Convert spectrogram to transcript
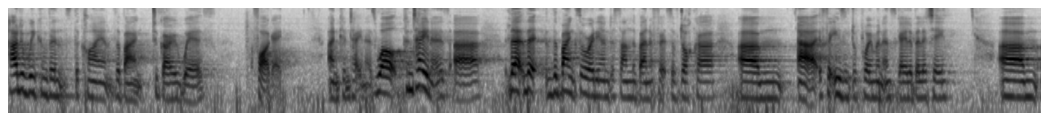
How did we convince the client, the bank, to go with Fargate and containers? Well, containers, uh, the, the, the, banks already understand the benefits of Docker um, uh, for ease of deployment and scalability. Um,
